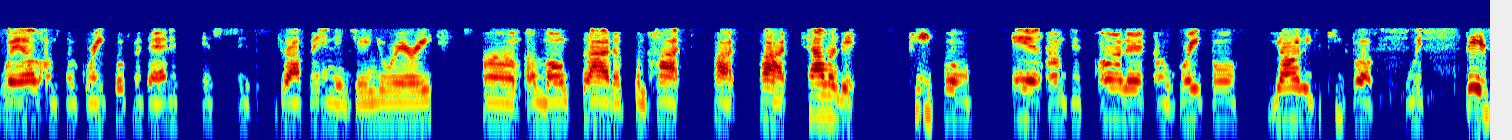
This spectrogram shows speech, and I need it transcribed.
well. I'm so grateful for that. It's it's, it's dropping in January um, alongside of some hot, hot, hot, talented people. And I'm just honored. I'm grateful. Y'all need to keep up with this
